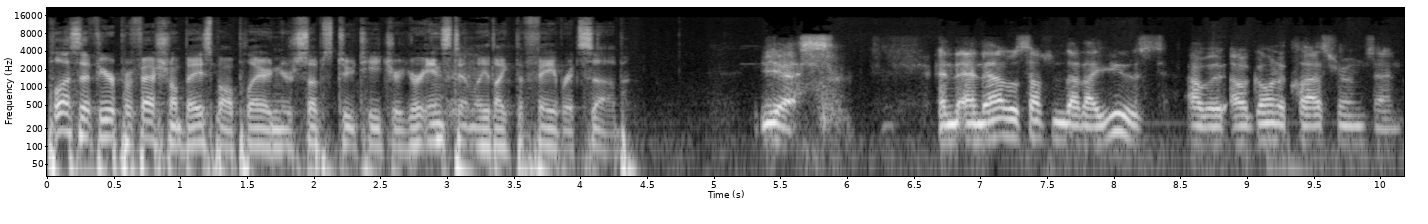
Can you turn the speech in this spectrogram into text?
Plus, if you're a professional baseball player and you're a substitute teacher, you're instantly like the favorite sub. Yes, and and that was something that I used. I would I would go into classrooms, and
